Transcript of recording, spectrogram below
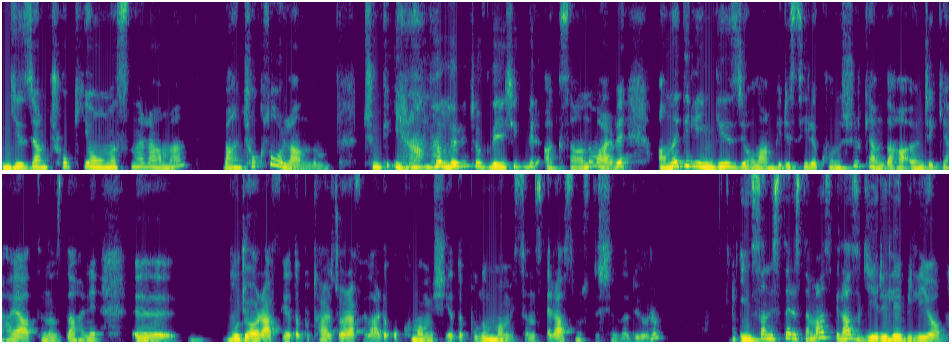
İngilizcem çok iyi olmasına rağmen ben çok zorlandım. Çünkü İrlandalıların çok değişik bir aksanı var ve ana dili İngilizce olan birisiyle konuşurken daha önceki hayatınızda hani e, bu coğrafyada bu tarz coğrafyalarda okumamış ya da bulunmamışsanız Erasmus dışında diyorum insan ister istemez biraz gerilebiliyor.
